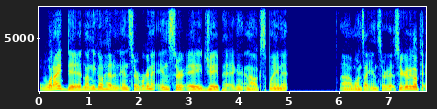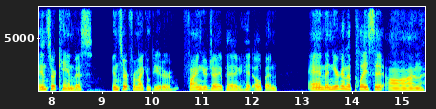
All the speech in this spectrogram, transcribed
what I did, let me go ahead and insert. We're going to insert a JPEG, and I'll explain it uh, once I insert it. So you're going to go up to Insert Canvas, Insert from my computer, find your JPEG, hit Open, and then you're going to place it on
